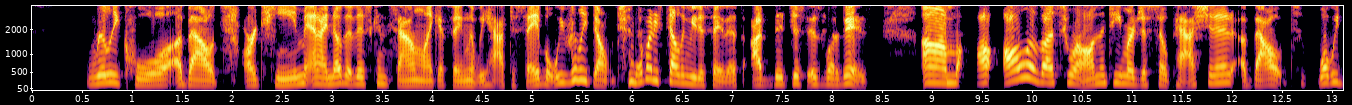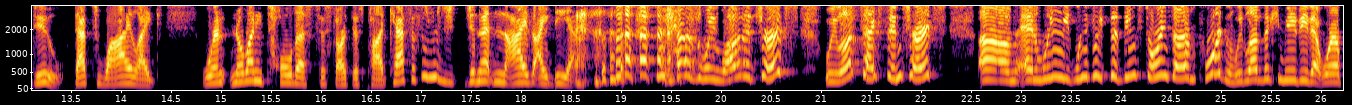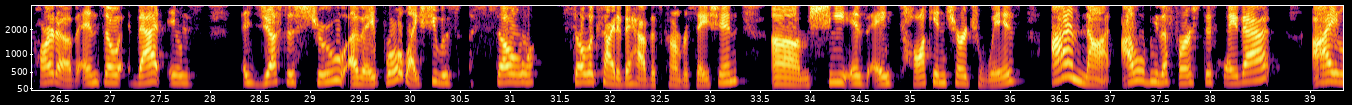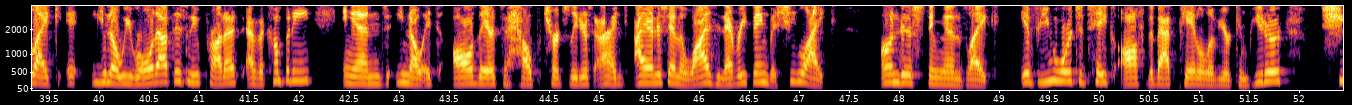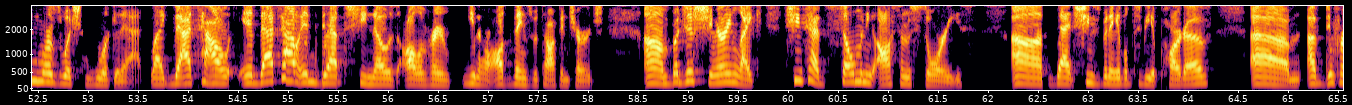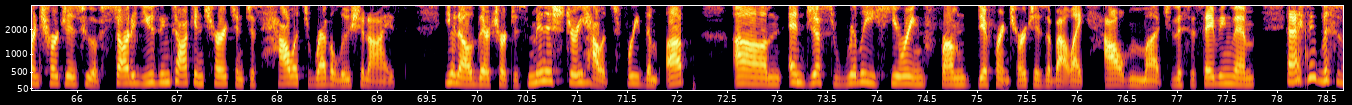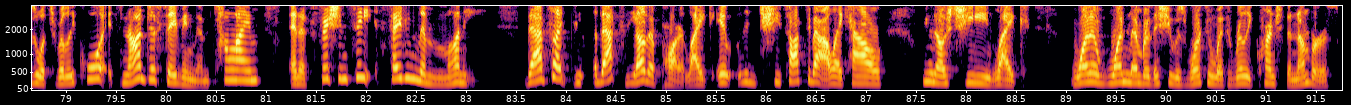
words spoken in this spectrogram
really cool about our team. And I know that this can sound like a thing that we have to say, but we really don't. Nobody's telling me to say this. I, it just is what it is. Um, all, all of us who are on the team are just so passionate about what we do. That's why, like, we're nobody told us to start this podcast. This was Jeanette and I's idea because we love the church, we love Text in Church, um, and we we think that these stories are important. We love the community that we're a part of, and so that is just as true of April. Like she was so so excited to have this conversation. Um, she is a Talk in Church whiz. I'm not. I will be the first to say that. I like, it, you know, we rolled out this new product as a company and, you know, it's all there to help church leaders. I, I understand the whys and everything, but she like understands like if you were to take off the back panel of your computer, she knows what she's looking at. Like that's how if that's how in depth she knows all of her, you know, all the things with Talk in Church. Um, but just sharing like she's had so many awesome stories uh, that she's been able to be a part of um, of different churches who have started using Talk in Church and just how it's revolutionized, you know, their church's ministry, how it's freed them up, um, and just really hearing from different churches about like how much this is saving them. And I think this is what's really cool. It's not just saving them time and efficiency; it's saving them money. That's like the, that's the other part. Like it, she talked about like how you know she like one of one member that she was working with really crunched the numbers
